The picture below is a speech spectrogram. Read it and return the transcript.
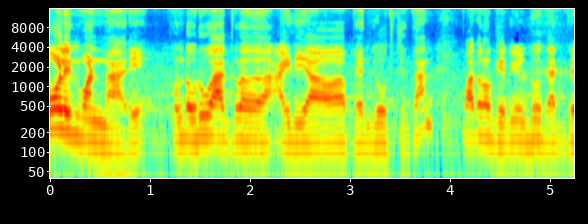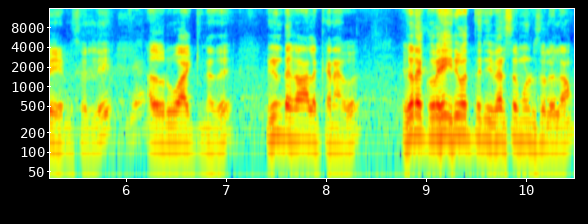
ஓல் இன் ஒன் மாதிரி கொண்டு உருவாக்குற ஐடியாவை பேர் யோசிச்சு தான் பார்த்தோம் ஓகே வீல் டூ தட் வேன்னு சொல்லி அதை உருவாக்கினது. நீண்ட கால கனவு. ஏறக்குறைய இருபத்தஞ்சி வருஷம்னு சொல்லலாம்.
